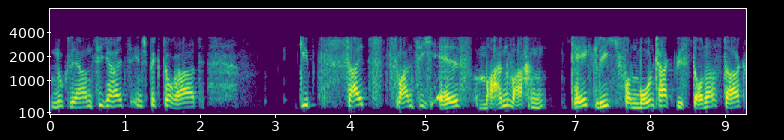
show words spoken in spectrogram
nuklearen Sicherheitsinspektorat, gibt seit 2011 Mahnwachen täglich von Montag bis Donnerstag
